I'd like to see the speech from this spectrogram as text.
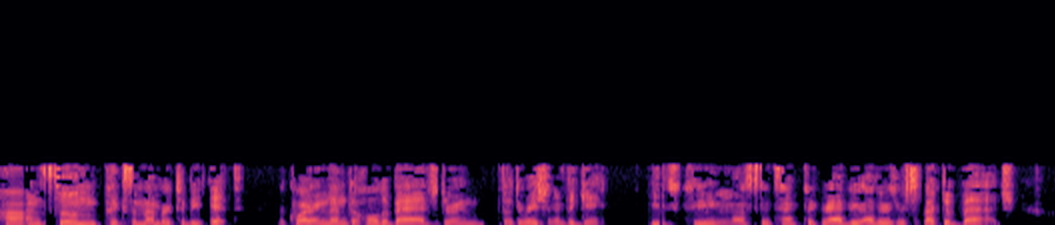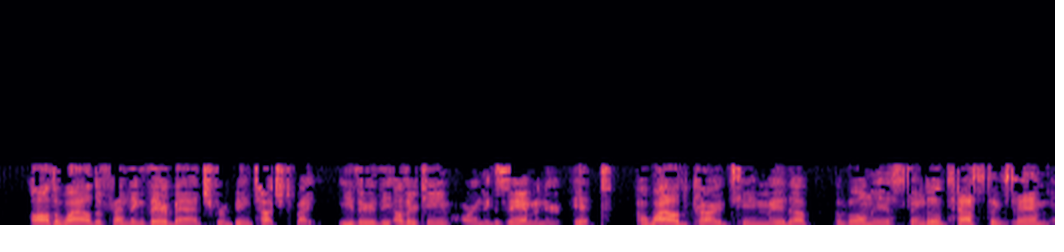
Han Sung picks a member to be it, requiring them to hold a badge during the duration of the game. Each team must attempt to grab the other's respective badge, all the while defending their badge from being touched by either the other team or an examiner, it, a wild card team made up of only a single test examiner.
